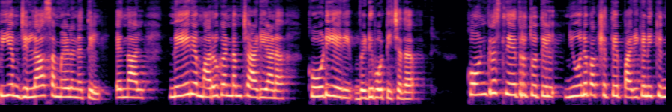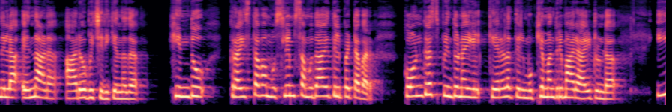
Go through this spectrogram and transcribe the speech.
പി എം ജില്ലാ സമ്മേളനത്തിൽ എന്നാൽ നേരെ മറുകണ്ഠം ചാടിയാണ് കോടിയേരി വെടിപൊട്ടിച്ചത്. കോൺഗ്രസ് നേതൃത്വത്തിൽ ന്യൂനപക്ഷത്തെ പരിഗണിക്കുന്നില്ല എന്നാണ് ആരോപിച്ചിരിക്കുന്നത്. ഹിന്ദു ക്രൈസ്തവ മുസ്ലിം സമുദായത്തിൽപ്പെട്ടവർ കോൺഗ്രസ് പിന്തുണയിൽ കേരളത്തിൽ മുഖ്യമന്ത്രിമാരായിട്ടുണ്ട്. ഈ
